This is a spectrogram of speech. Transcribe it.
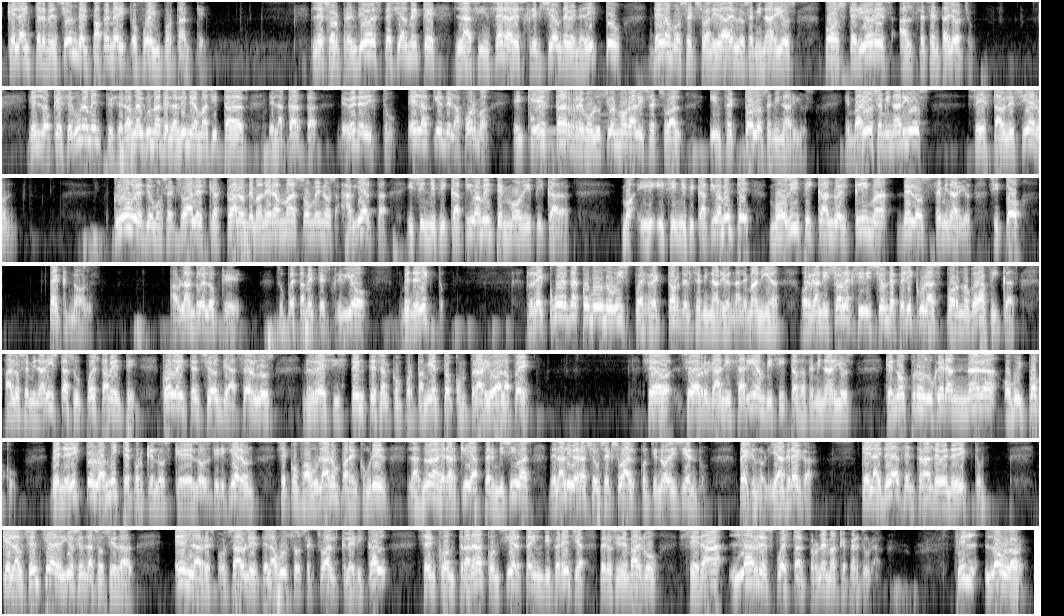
que la intervención del Papa Emérito fue importante. Le sorprendió especialmente la sincera descripción de Benedicto de la homosexualidad en los seminarios posteriores al 68 en lo que seguramente serán algunas de las líneas más citadas de la carta de Benedicto, él atiende la forma en que esta revolución moral y sexual infectó los seminarios. En varios seminarios se establecieron clubes de homosexuales que actuaron de manera más o menos abierta y significativamente modificada y, significativamente modificando el clima de los seminarios. Citó Pecknoll, hablando de lo que supuestamente escribió Benedicto. Recuerda cómo un obispo, el rector del seminario en Alemania, organizó la exhibición de películas pornográficas a los seminaristas supuestamente con la intención de hacerlos resistentes al comportamiento contrario a la fe. Se, se, organizarían visitas a seminarios que no produjeran nada o muy poco, Benedicto lo admite porque los que los dirigieron se confabularon para encubrir las nuevas jerarquías permisivas de la liberación sexual, continuó diciendo Pegnol, y agrega que la idea central de Benedicto, que la ausencia de Dios en la sociedad es la responsable del abuso sexual clerical, se encontrará con cierta indiferencia, pero sin embargo será la respuesta al problema que perdura. Phil Lawlor,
